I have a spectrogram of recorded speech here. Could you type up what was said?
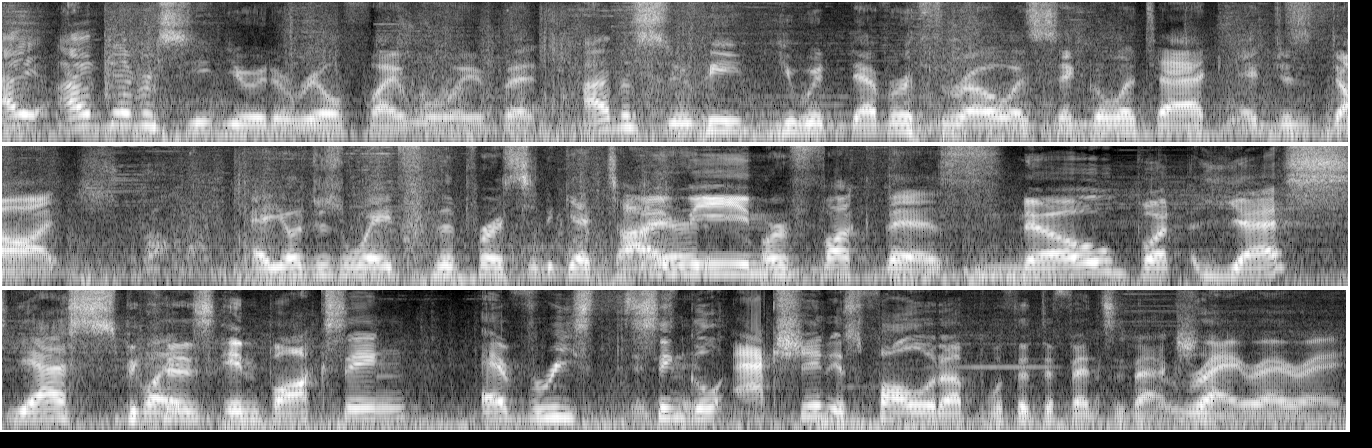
I, I've never seen you in a real fight, Wooly, but I'm assuming you would never throw a single attack and just dodge. And you'll just wait for the person to get tired mean- or fuck this. No, but yes, Yes, because in boxing, every single action is followed up with a defensive action. right, right, right.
